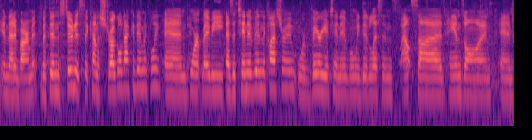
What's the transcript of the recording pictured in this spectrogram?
in that environment. But then the students that kind of struggled academically and weren't maybe as attentive in the classroom were very attentive when we did lessons outside outside, hands-on, and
